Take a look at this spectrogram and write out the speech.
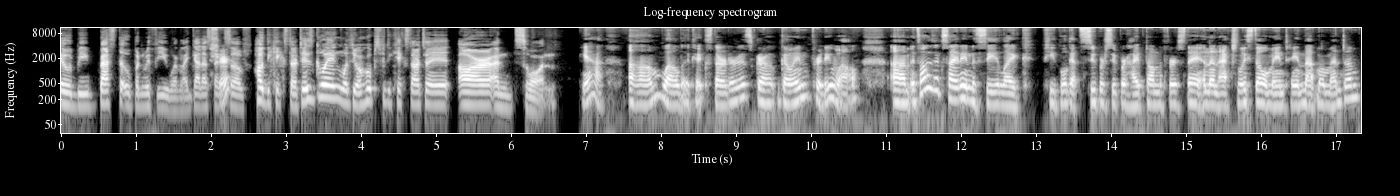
it would be best to open with you and like get a sense Sure. of how the Kickstarter is going, what your hopes for the Kickstarter are, and so on. Yeah. Um, well, the Kickstarter is gro- going pretty well. Um, it's always exciting to see like people get super, super hyped on the first day and then actually still maintain that momentum.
